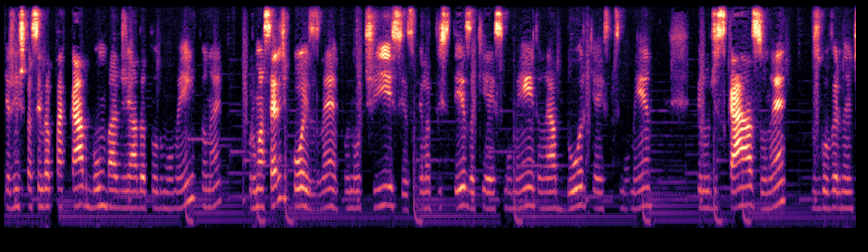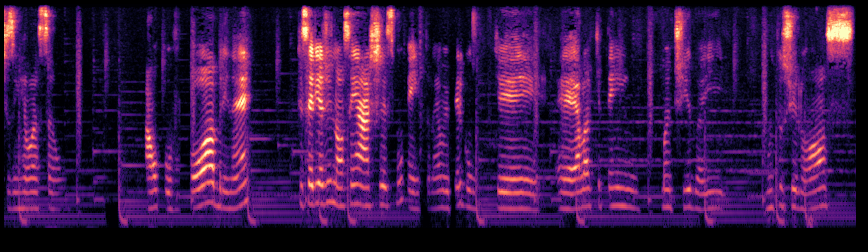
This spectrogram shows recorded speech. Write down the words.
que a gente está sendo atacado, bombardeado a todo momento, né? por uma série de coisas, né? Por notícias, pela tristeza que é esse momento, né? A dor que é esse momento, pelo descaso, né? Dos governantes em relação ao povo pobre, né? O que seria de nós sem a arte nesse momento, né? Eu me pergunto, porque é ela que tem mantido aí muitos de nós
